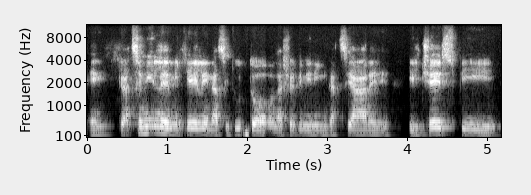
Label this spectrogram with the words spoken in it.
Eh, grazie mille Michele, innanzitutto lasciatemi ringraziare il CESPI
